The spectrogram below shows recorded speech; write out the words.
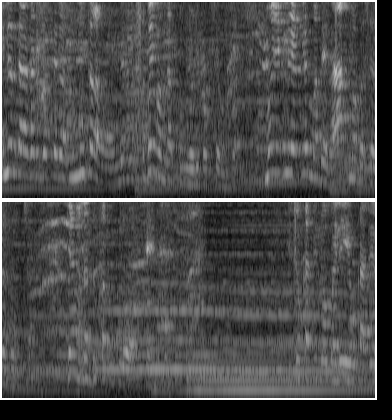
यिनीहरूका अगाडि बसेर रुनु त मेरो सबैभन्दा कमजोरी पक्ष हुन्छ। म एक्लै एक्लै मध्य रातमा बसेर रुन्छु त्यहाँभन्दा दुःखको कुरो अरू केही हुँदैन। हिजोका दिनमा मैले यो कार्य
